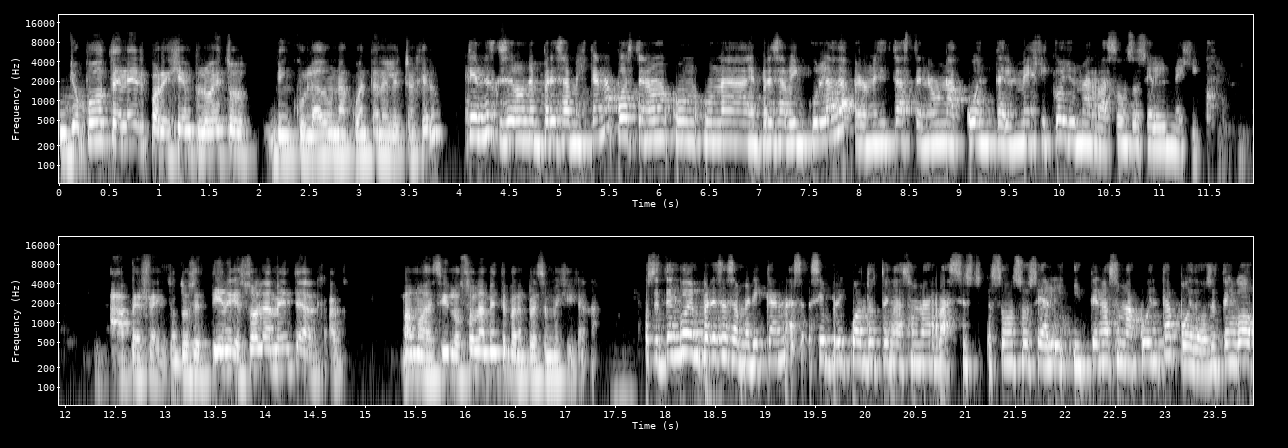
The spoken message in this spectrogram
¿Yo puedo tener, por ejemplo, esto vinculado a una cuenta en el extranjero? Tienes que ser una empresa mexicana, puedes tener una empresa vinculada, pero necesitas tener una cuenta en México y una razón social en México. Ah, perfecto. Entonces tiene que solamente, vamos a decirlo, solamente para empresas mexicanas. O sea, tengo empresas americanas, siempre y cuando tengas una razón social y, tengas una cuenta, puedo. O sea, tengo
